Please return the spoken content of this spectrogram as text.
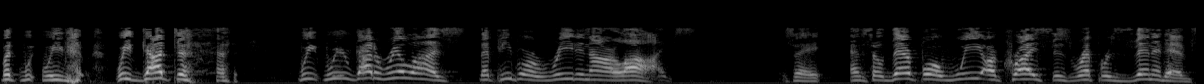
but we, we've we've got to we we've got to realize that people are reading our lives. Say, and so therefore we are Christ's representatives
